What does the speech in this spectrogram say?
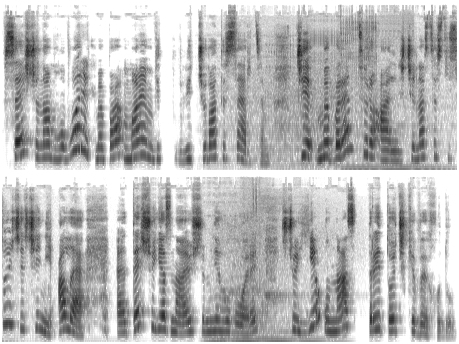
все, що нам говорять, ми маємо від, відчувати серцем. Чи ми беремо цю реальність, чи нас це стосується, чи ні. Але е, те, що я знаю, що мені говорять, що є у нас три точки виходу.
